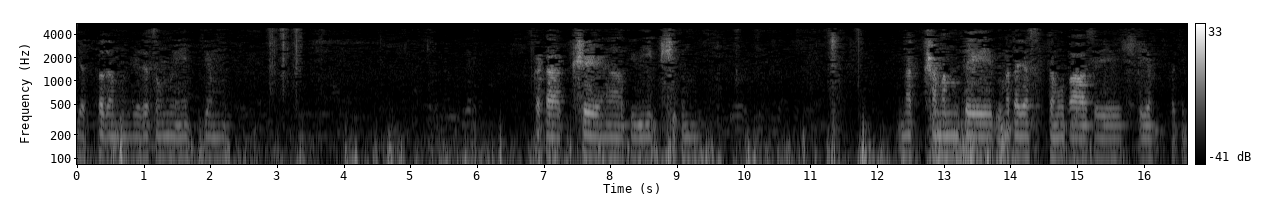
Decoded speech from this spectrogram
यत्पदं यजसंवेद्यम्। कटाक्षेणापि वीक्षितुम् न क्षमन्ते विमतयस्तमुपासे श्रियः पतिम्।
